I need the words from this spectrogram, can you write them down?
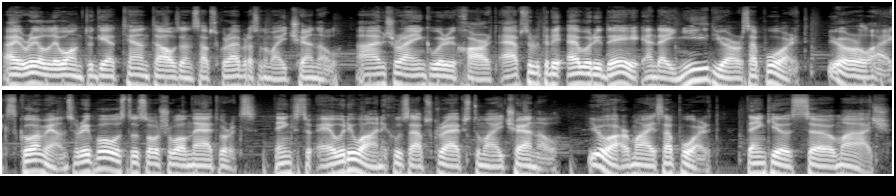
I really want to get 10,000 subscribers on my channel. I'm trying very hard absolutely every day and I need your support. Your likes, comments, reposts to social networks. Thanks to everyone who subscribes to my channel. You are my support. Thank you so much.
